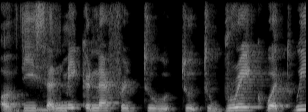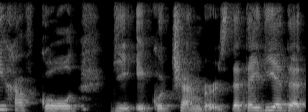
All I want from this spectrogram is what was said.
of this mm-hmm. and make an effort to to to break what we have called the echo chambers. That idea that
